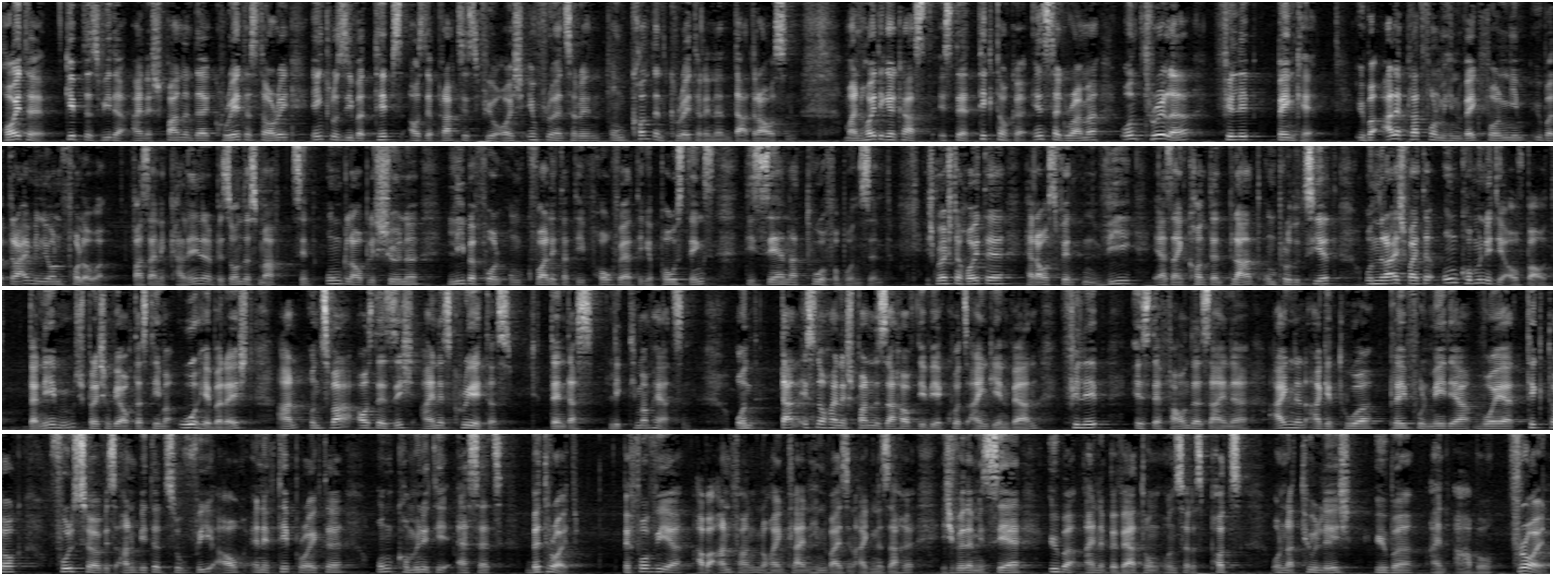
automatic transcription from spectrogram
Heute gibt es wieder eine spannende Creator Story inklusive Tipps aus der Praxis für euch Influencerinnen und Content Creatorinnen da draußen. Mein heutiger Gast ist der TikToker, Instagrammer und Thriller Philipp Benke. Über alle Plattformen hinweg folgen ihm über drei Millionen Follower. Was seine Kalender besonders macht, sind unglaublich schöne, liebevoll und qualitativ hochwertige Postings, die sehr naturverbunden sind. Ich möchte heute herausfinden, wie er sein Content plant und produziert und Reichweite und Community aufbaut. Daneben sprechen wir auch das Thema Urheberrecht an und zwar aus der Sicht eines Creators, denn das liegt ihm am Herzen. Und dann ist noch eine spannende Sache, auf die wir kurz eingehen werden. Philipp ist der Founder seiner eigenen Agentur Playful Media, wo er TikTok Full Service anbietet sowie auch NFT-Projekte und Community Assets betreut. Bevor wir aber anfangen, noch einen kleinen Hinweis in eigener Sache. Ich würde mich sehr über eine Bewertung unseres Pods und natürlich über ein Abo freuen.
